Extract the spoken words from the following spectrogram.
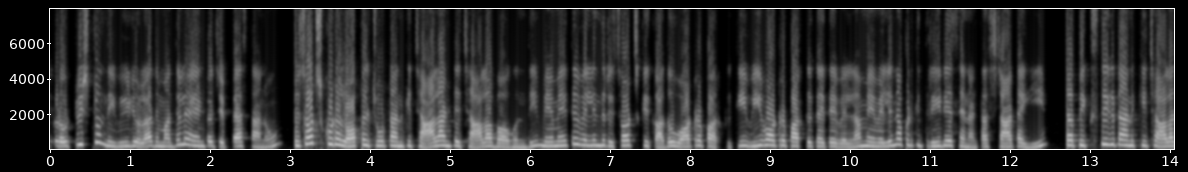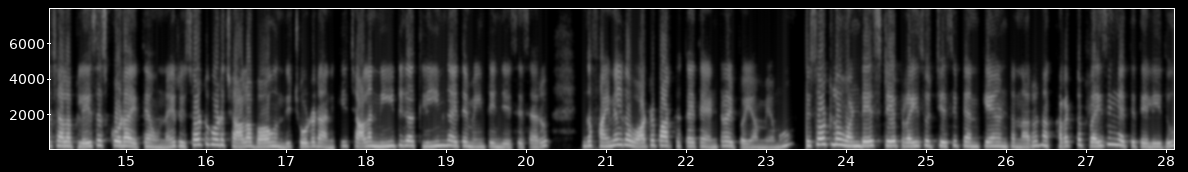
ఇక్కడ ఒక ట్విస్ట్ ఉంది ఈ వీడియోలో. అది మధ్యలో ఏంటో చెప్పేస్తాను. రిసార్ట్స్ కూడా లోపల చూడటానికి చాలా అంటే చాలా బాగుంది. మేమైతే వెళ్ళింది రిసార్ట్స్కి కాదు వాటర్ పార్క్కి వి వాటర్ పార్క్కి అయితే వెళ్ళాం. మేము వెళ్ళినప్పటికి త్రీ డేస్ ఏనంట స్టార్ట్ అయ్యి. పిక్స్ దిగడానికి చాలా చాలా ప్లేసెస్ కూడా అయితే ఉన్నాయి. రిసార్ట్ కూడా చాలా బాగుంది చూడడానికి. చాలా నీట్గా క్లీన్గా అయితే మెయింటైన్ చేసేసారు. ఇంకా ఫైనల్గా వాటర్ పార్క్కి అయితే ఎంటర్ అయిపోయాం మేము. రిసార్ట్లో వన్ డే స్టే ప్రైస్ వచ్చేసి టెన్ కే అంటున్నారు. నాకు కరెక్ట్ ప్రైసింగ్ అయితే తెలియదు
